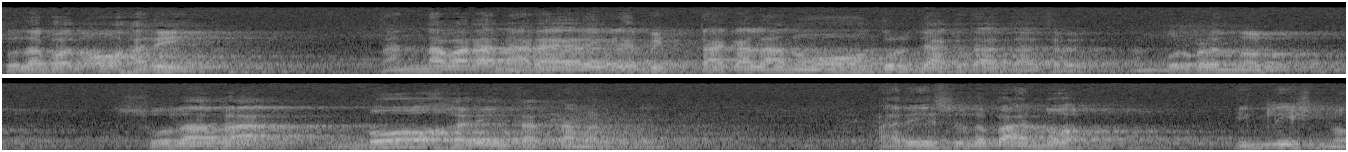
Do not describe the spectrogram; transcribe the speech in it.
ಸುಲಭನೋ ಹರಿ, ತನ್ನವರ ನರಗಳಿಗೆ ಬಿಟ್ಟಗಲನೋ ಅಂದ್ರು ಜಾಗದಾದಾಸರು ಗುರುಗಳನ್ನೋರು ಸುಲಭ ನೋ ಹರಿ ಅಂತ ಅರ್ಥ ಮಾಡ್ಬಿಡು ಹರಿ ಸುಲಭ ನೋ, ಇಂಗ್ಲೀಷ್ ನೋ.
